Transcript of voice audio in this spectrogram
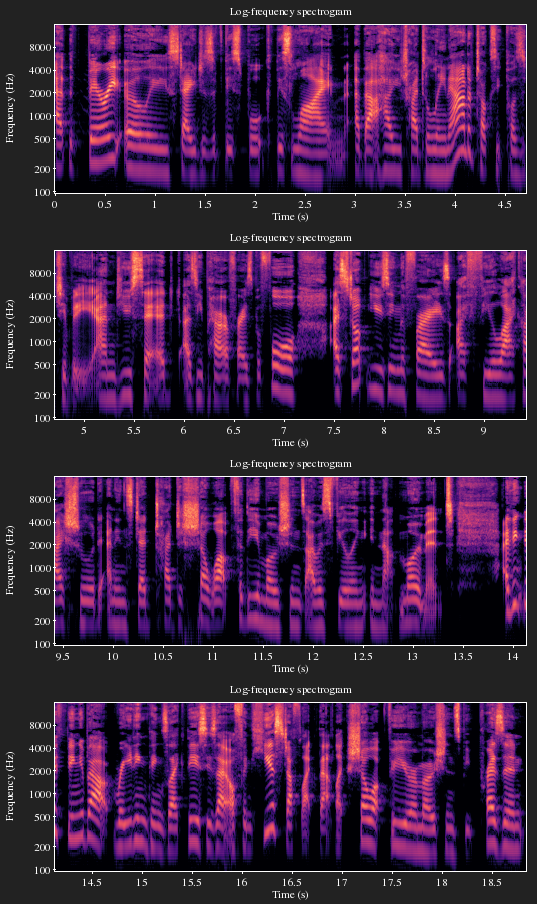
at the very early stages of this book this line about how you tried to lean out of toxic positivity. And you said, as you paraphrased before, I stopped using the phrase, I feel like I should, and instead tried to show up for the emotions I was feeling in that moment. I think the thing about reading things like this is I often hear stuff like that, like show up for your emotions, be present.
